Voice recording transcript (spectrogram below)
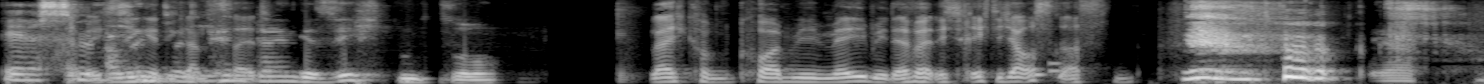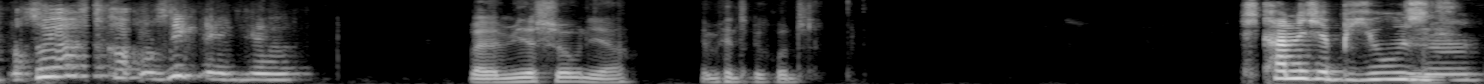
Wer ist Aber ich denn- singe die ganze Zeit. dein Gesicht und so. Gleich kommt Call Me Maybe, der werde ich richtig ausrasten. Ja. Achso, ja, hast gerade Musik nebenher. Bei mir schon, ja. Im Hintergrund. ich kann nicht abusen.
